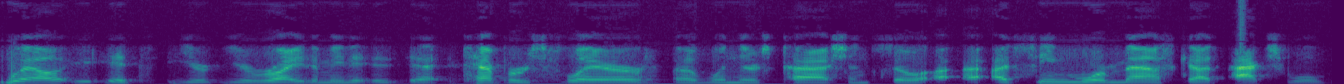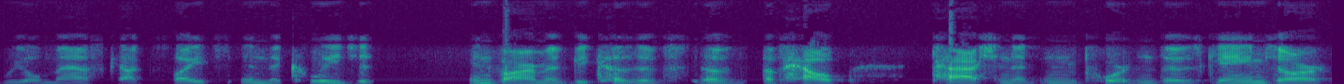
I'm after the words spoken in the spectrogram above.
Well, it- it's you're you're right. I mean, it, it tempers flare uh, when there's passion. So I, I've seen more mascot, actual, real mascot fights in the collegiate environment because of of, of how passionate and important those games are.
